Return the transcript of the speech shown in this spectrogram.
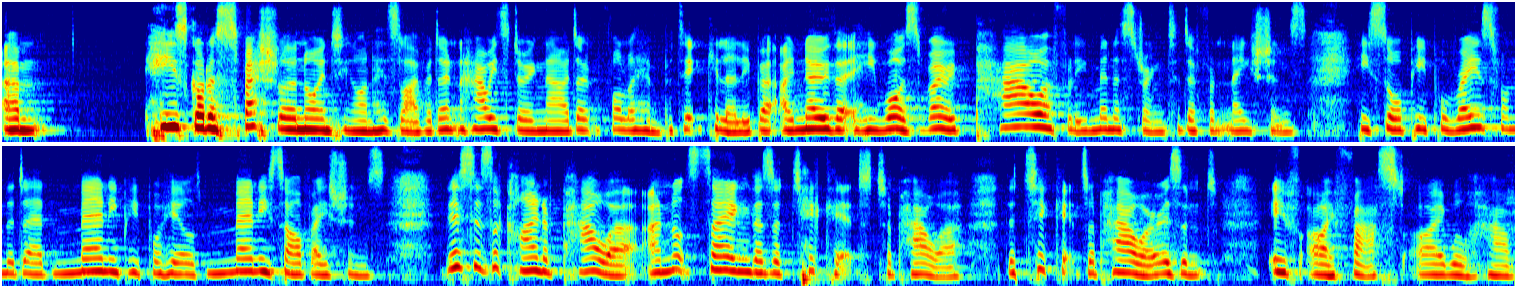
um, he's got a special anointing on his life. I don't know how he's doing now. I don't follow him particularly, but I know that he was very powerfully ministering to different nations. He saw people raised from the dead, many people healed, many salvations. This is a kind of power. I'm not saying there's a ticket to power. The ticket to power isn't if I fast, I will have,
